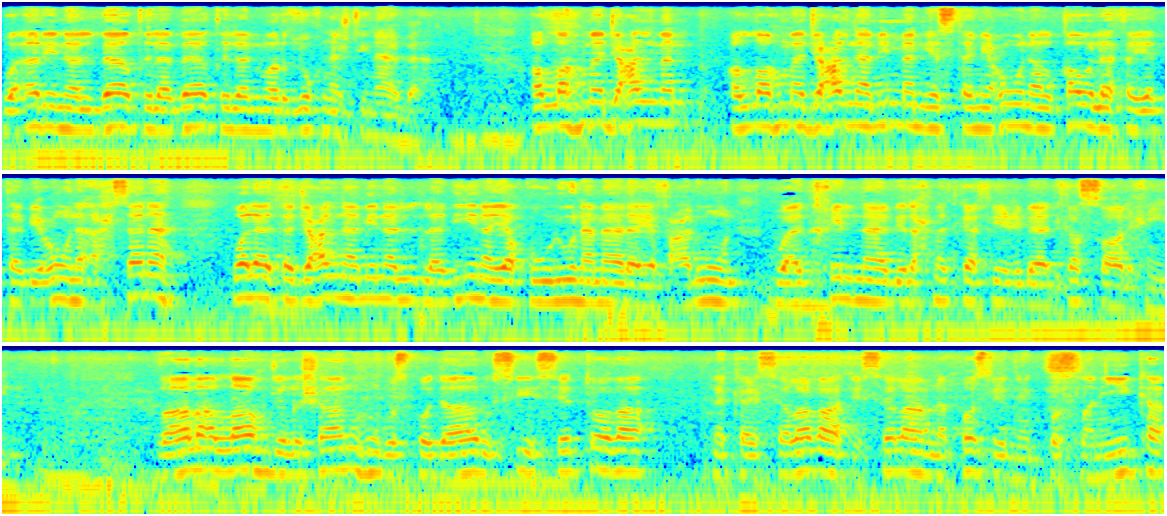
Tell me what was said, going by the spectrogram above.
وأرنا الباطل باطلا وارزقنا اجتنابه. اللهم اجعل من اللهم اجعلنا ممن يستمعون القول فيتبعون أحسنه. ولا تجعلنا من الذين يقولون ما لا يفعلون. وأدخلنا برحمتك في عبادك الصالحين. Hvala Allahu Đelešanuhu, gospodaru svih svjetova, neka je selavat i selam na posljednjeg poslanika,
